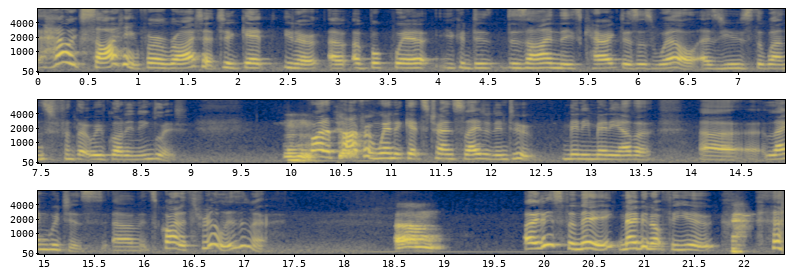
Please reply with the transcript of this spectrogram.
how exciting for a writer to get, you know, a, a book where you can de- design these characters as well as use the ones that we've got in English. Mm-hmm. Quite apart from when it gets translated into many, many other uh, languages. Um, it's quite a thrill, isn't it? Um, oh, it is for me, maybe not for you.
